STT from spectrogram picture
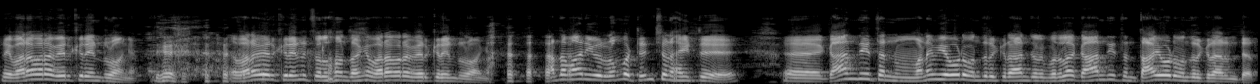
இதை வர வர வேர்க்கிறேன்ருவாங்க வரவேற்கிறேன்னு சொல்ல வந்தாங்க வர வர வேர்க்கிறேன்ருவாங்க அந்த மாதிரி இவர் ரொம்ப டென்ஷன் ஆயிட்டு அஹ், காந்தி தன் மனைவியோடு வந்திருக்கிறான்னு சொல்லி பதிலாக காந்தி தன் தாயோடு வந்திருக்கிறாருன்ட்டார்.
